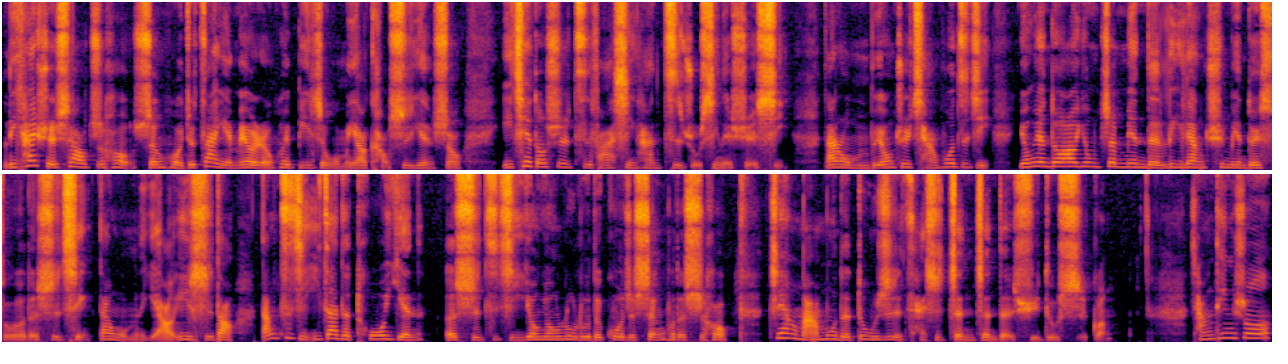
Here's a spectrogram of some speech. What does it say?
离开学校之后，生活就再也没有人会逼着我们要考试验收，一切都是自发性和自主性的学习。当然，我们不用去强迫自己，永远都要用正面的力量去面对所有的事情。但我们也要意识到，当自己一再的拖延，而使自己庸庸碌碌的过着生活的时候，这样麻木的度日才是真正的虚度时光。常听说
